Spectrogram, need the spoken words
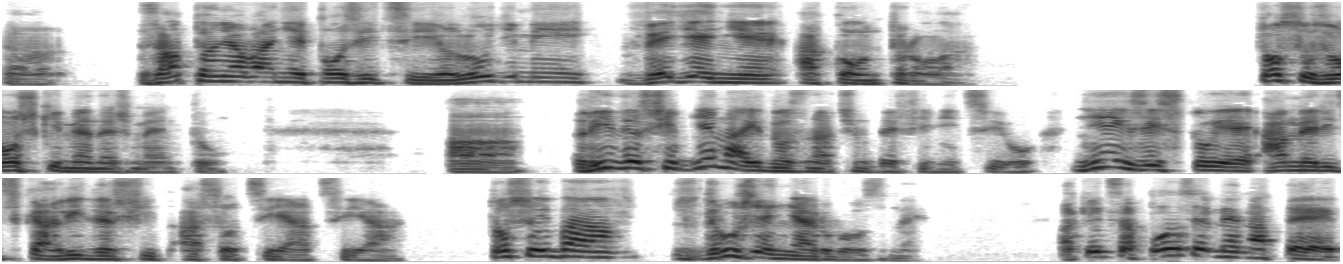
e, zaplňovanie pozícií ľuďmi, vedenie a kontrola. To sú zložky manažmentu. A leadership nemá jednoznačnú definíciu. Neexistuje americká leadership asociácia. To sú iba združenia rôzne. A keď sa pozrieme na tie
